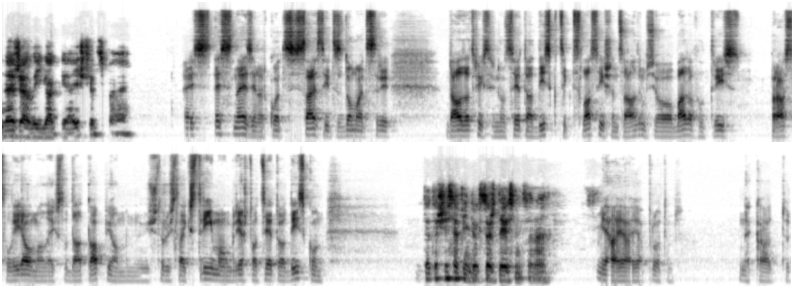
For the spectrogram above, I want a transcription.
nežēlīgākajā izšķirtspējā. Es, es nezinu, ar ko tas ir saistīts. Es domāju, tas ir daudz atkarīgs arī no cietā diska, cik tas lasīšanas ātrums, jo Battlefield 3 prasa lielu, man liekas, to datu apjomu. un Viņš tur visu laiku strīmo un griež to cieto disku. Un, Tad tas ir 7200. vai Ne? jā, jā, jā, protams. Nekādu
